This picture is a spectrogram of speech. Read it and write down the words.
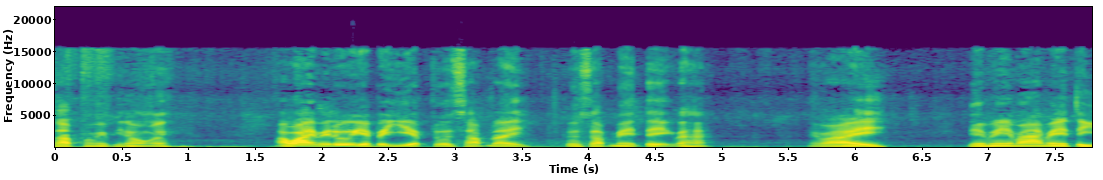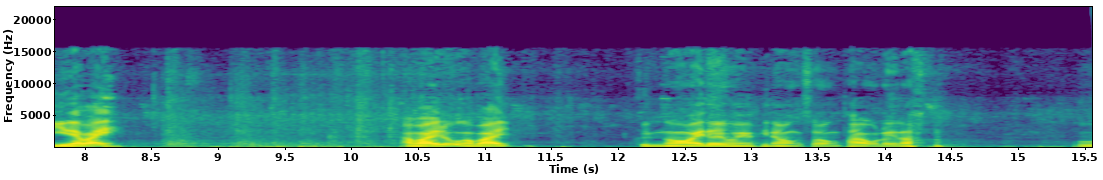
ศัพท์พ่อแม่พี่น้องเอ้ยเอาไว้ไหมลูกอย่าไปเหยียบโทรศัพท์เลยโทรศัพท์เมเตกแล้วฮะเอา ไว้ เดี๋ยวแม่มาแม่ตีได้ไว้ เอาไว้ลูกเอาไว้ ขึ้นง่อยเลยพี่น้องสองเท่าเลยเนาะ โอ้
